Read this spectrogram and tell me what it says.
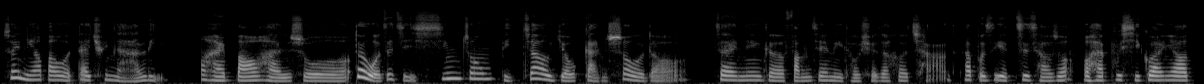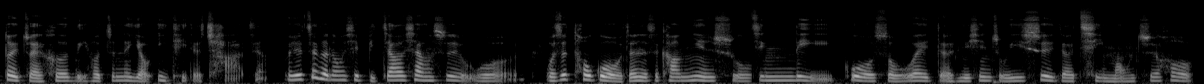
所以你要把我带去哪里？还包含说，对我自己心中比较有感受的，在那个房间里头学着喝茶，他不是也自嘲说，我还不习惯要对嘴喝里头真的有一体的茶，这样。我觉得这个东西比较像是我。我是透过我真的是靠念书经历过所谓的女性主义式的启蒙之后，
